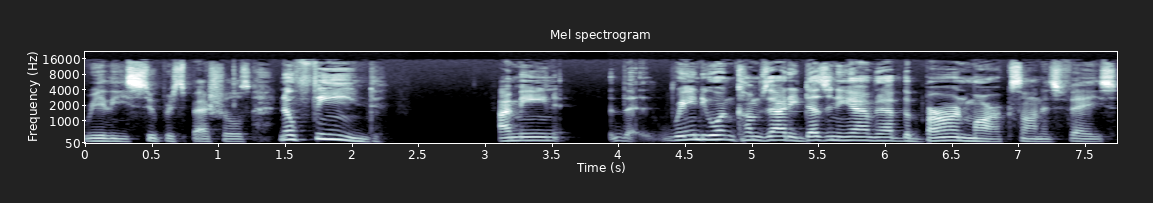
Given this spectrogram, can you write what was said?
really super specials. No Fiend. I mean, Randy Orton comes out, he doesn't even have to have the burn marks on his face.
